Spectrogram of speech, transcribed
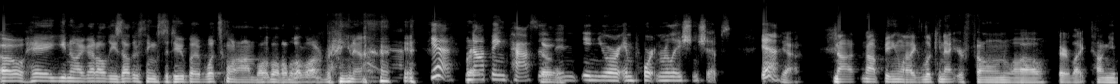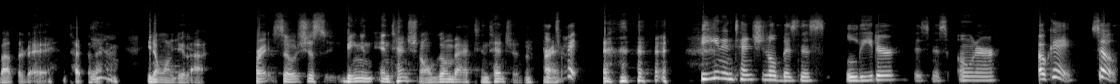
oh hey you know i got all these other things to do but what's going on blah blah blah blah, blah you know Yeah. Not being passive So- in, in your important relationships. Yeah. Yeah. Not not being like looking at your phone while they're like telling you about their day type of Yeah. thing you don't want to do that right so it's just being intentional going back to intention That's right right. Be an intentional business leader, business owner. Okay. So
